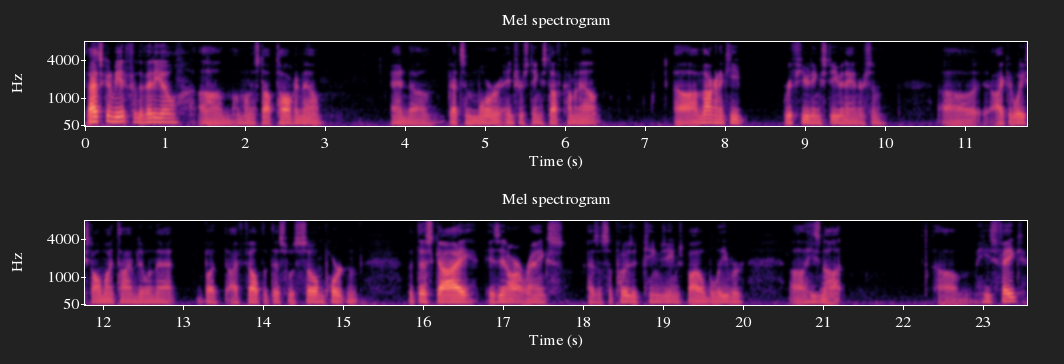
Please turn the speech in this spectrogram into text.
that's going to be it for the video. Um, I'm going to stop talking now, and uh, got some more interesting stuff coming out. Uh, I'm not going to keep refuting Steven Anderson. Uh, I could waste all my time doing that, but I felt that this was so important that this guy is in our ranks as a supposed King James Bible believer. Uh, he's not. Um, he's fake.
